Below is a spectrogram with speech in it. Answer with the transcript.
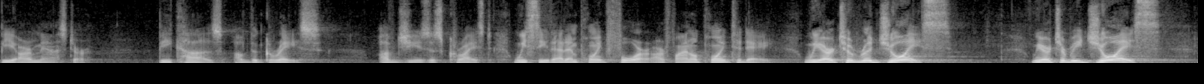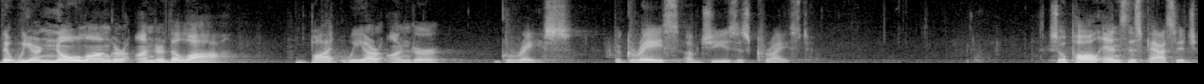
be our master because of the grace of Jesus Christ. We see that in point four, our final point today. We are to rejoice. We are to rejoice that we are no longer under the law, but we are under grace the grace of Jesus Christ. So Paul ends this passage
